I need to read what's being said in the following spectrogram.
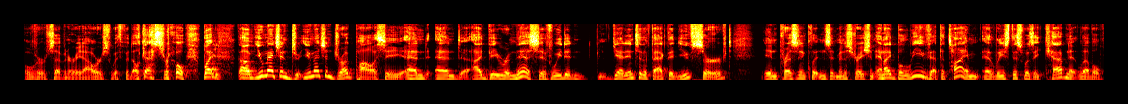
over seven or eight hours with Fidel Castro. But um, you mentioned you mentioned drug policy, and and I'd be remiss if we didn't get into the fact that you've served in President Clinton's administration. And I believe at the time, at least, this was a cabinet level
